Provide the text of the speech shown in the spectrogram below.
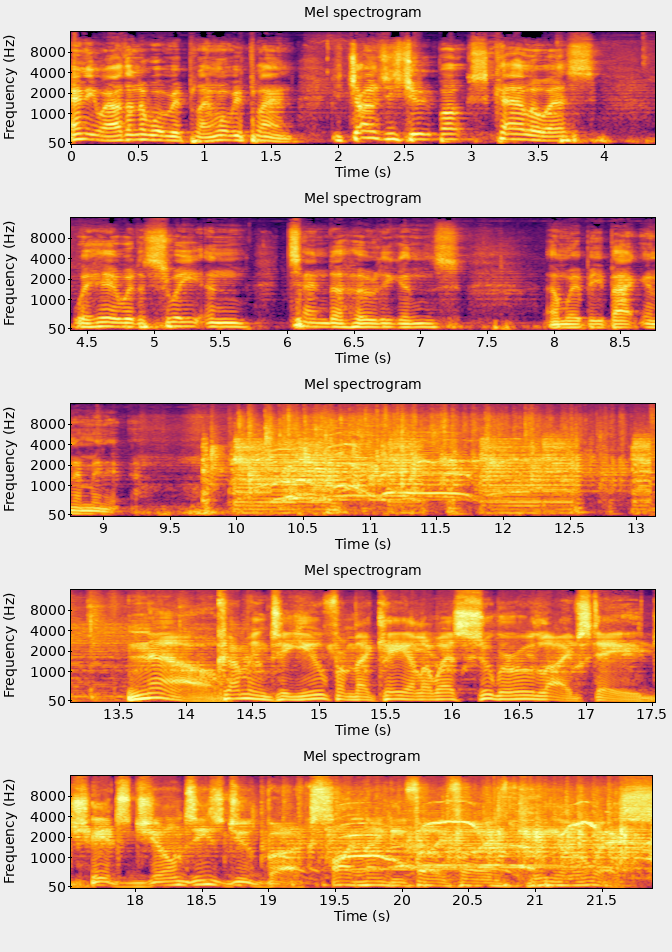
Anyway, I don't know what we're playing. What we're playing? Jones's Jukebox, KLOS. We're here with the sweet and tender hooligans, and we'll be back in a minute. Now, coming to you from the KLOS Subaru live stage, it's Jonesy's Jukebox on 95.5 KLOS.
